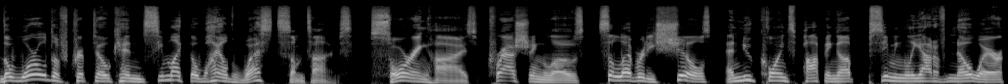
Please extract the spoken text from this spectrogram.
The world of crypto can seem like the Wild West sometimes. Soaring highs, crashing lows, celebrity shills, and new coins popping up seemingly out of nowhere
